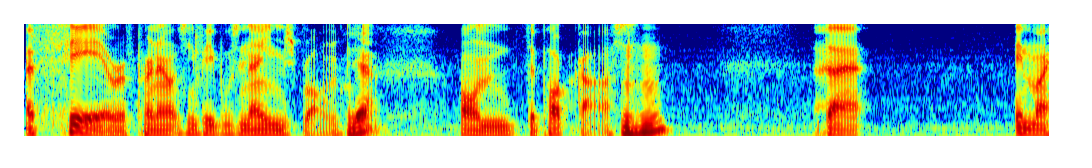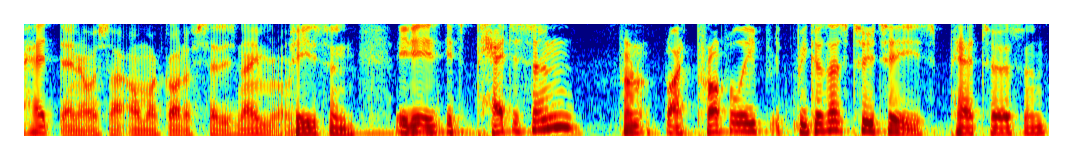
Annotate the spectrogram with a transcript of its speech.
a fear of pronouncing people's names wrong Yeah. on the podcast. Mm-hmm. That in my head, then I was like, "Oh my god, I've said his name wrong." Peterson. It is. It's Peterson, like properly because that's two T's. Peterson,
